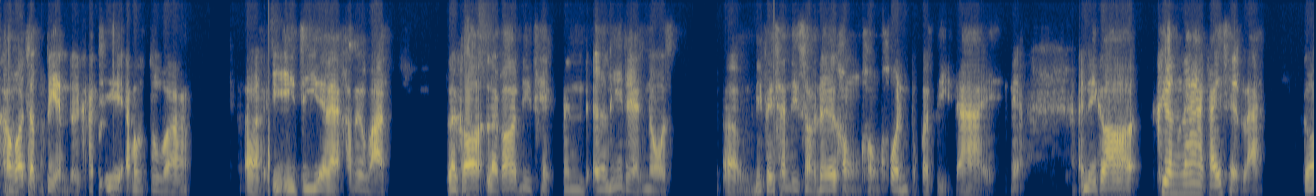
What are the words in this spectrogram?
เขาก็จะเปลี่ยนโดยการที่เอาตัวเอ่อ EEG นี่แหละเข้าไปวัด แล้วก็แล้วก็ detect เป็น early diagnose เอ่อ depression disorder ของของคนปกติได้เนี่ย อันนี้ก็เครื่องหน้าใกล้เสร็จแล้ว ก็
